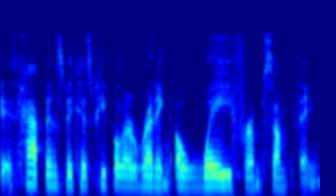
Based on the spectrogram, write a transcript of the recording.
It happens because people are running away from something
